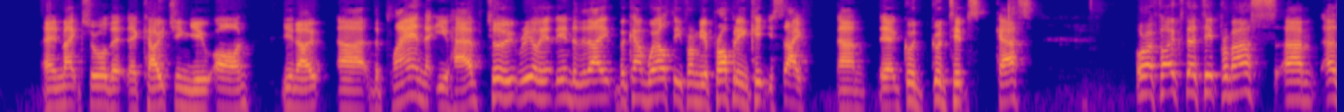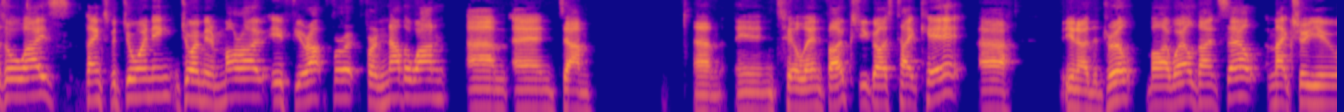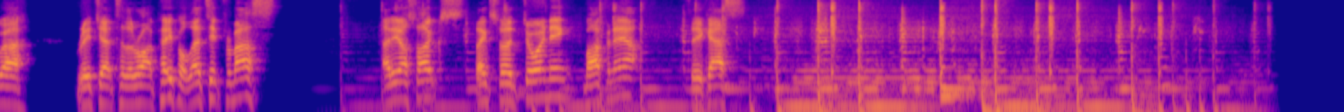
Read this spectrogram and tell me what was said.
and make sure that they're coaching you on, you know, uh, the plan that you have to really, at the end of the day, become wealthy from your property and keep you safe. Um, yeah, good, good tips, Cass. All right, folks, that's it from us. Um, as always, thanks for joining. Join me tomorrow if you're up for it for another one. Um, and um, um, until then, folks, you guys take care. Uh, you know the drill buy well, don't sell. Make sure you uh, reach out to the right people. That's it from us. Adios, folks. Thanks for joining. Bye for now. See you, Cass.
